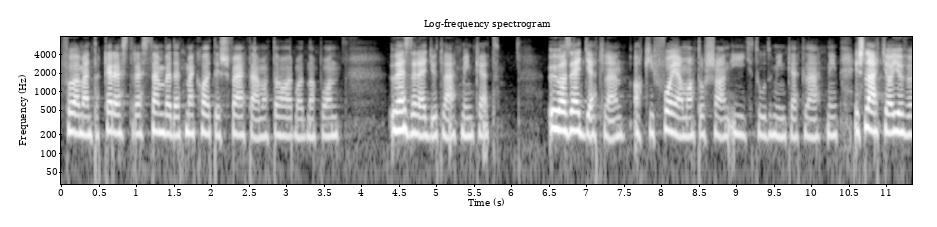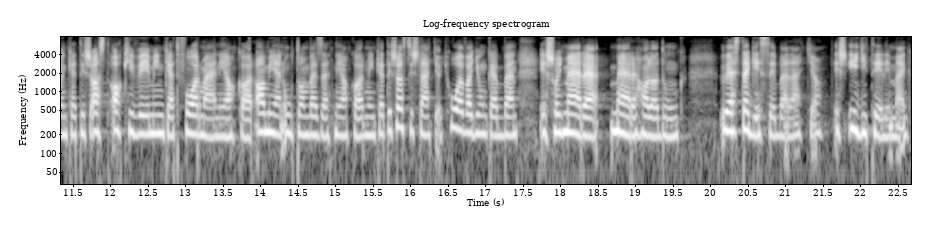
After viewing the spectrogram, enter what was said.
fölment a keresztre, szenvedett, meghalt és feltámadt a harmadnapon. Ő ezzel együtt lát minket. ő az egyetlen, aki folyamatosan így tud minket látni. És látja a jövőnket is, azt, akivé minket formálni akar, amilyen úton vezetni akar minket. És azt is látja, hogy hol vagyunk ebben, és hogy merre, merre haladunk. Ő ezt egészében látja, és így ítéli meg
